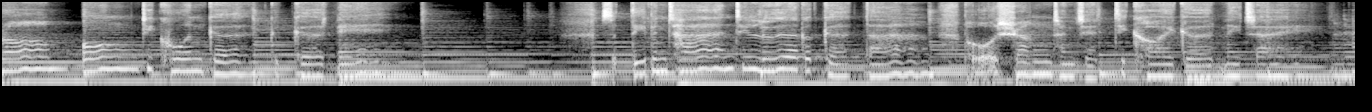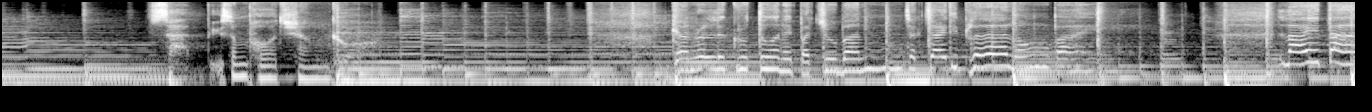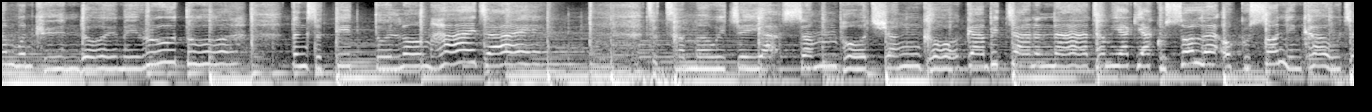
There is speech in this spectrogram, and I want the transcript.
พร้อมองที่ควรเกิดก็เกิดเอง สติเป็นฐานที่เหลือก็เกิดตาม โพชังทั้งเจ็ดที่คอยเกิดในใจสัตติสัมโพชังโคการระลึกรู้ตัวในปัจจุบัน จากใจที่เผลอลงไปไหลตามวันคืนโดยไม่รู้ งสติดตัวลมหายใจถ้าธรรมวิจยะสัมโพชังโคการพิจารณาทำยากยากกุศลและอกุศลยังเข้าใจ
